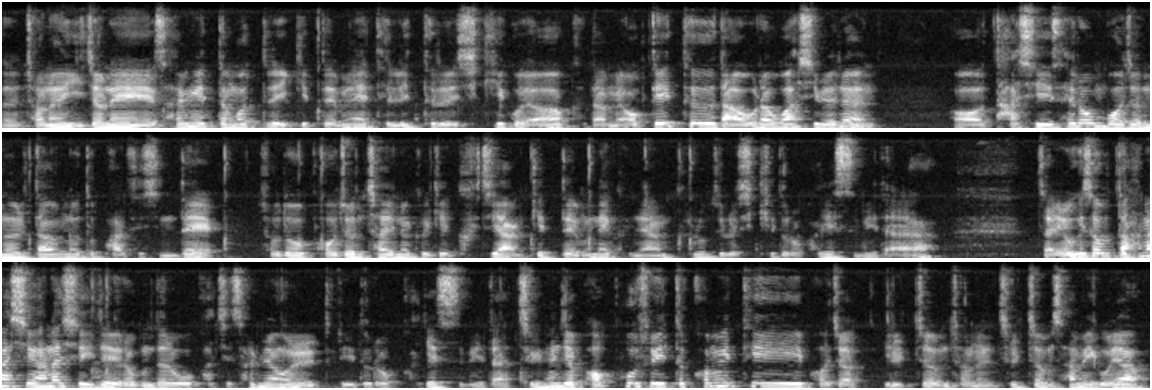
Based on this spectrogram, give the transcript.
네, 저는 이전에 사용했던 것들이 있기 때문에 delete를 시키고요. 그 다음에 update now라고 하시면은 어, 다시 새로운 버전을 다운로드 받으신데 저도 버전 차이는 그렇게 크지 않기 때문에 그냥 close를 시키도록 하겠습니다. 자 여기서부터 하나씩 하나씩 이제 여러분들하고 같이 설명을 드리도록 하겠습니다. 지금 현재 Burp Suite community 버전 1. 저는 7.3이고요.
